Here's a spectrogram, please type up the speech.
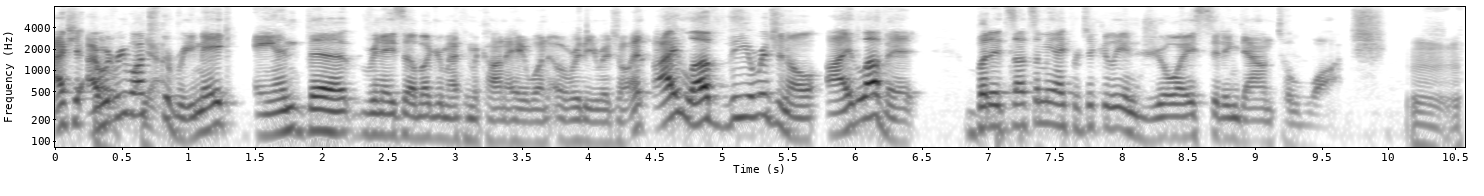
Actually, I would Oh, rewatch yeah. the remake and the Renee Zellweger Matthew McConaughey one over the original. And I love the original. I love it, but it's not something I particularly enjoy sitting down to watch. Mm.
